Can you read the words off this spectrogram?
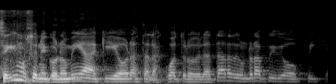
Seguimos en economía aquí ahora hasta las 4 de la tarde. Un rápido pica.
